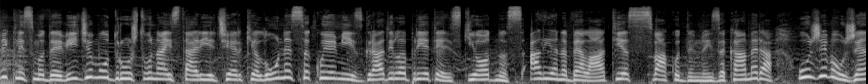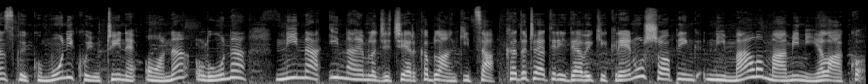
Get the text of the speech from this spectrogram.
Navikli smo da je viđamo u društvu najstarije čerke Lune sa kojom je izgradila prijateljski odnos, ali Anabela Atijas svakodnevno iza kamera uživa u ženskoj komuni koju čine ona, Luna, Nina i najmlađa čerka Blankica. Kada četiri devojke krenu u šoping, ni malo mami nije lako.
